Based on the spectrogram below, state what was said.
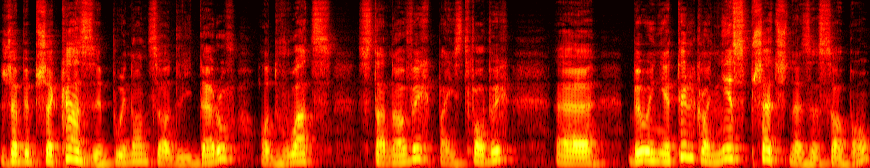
Żeby przekazy płynące od liderów, od władz stanowych, państwowych, e, były nie tylko niesprzeczne ze sobą,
